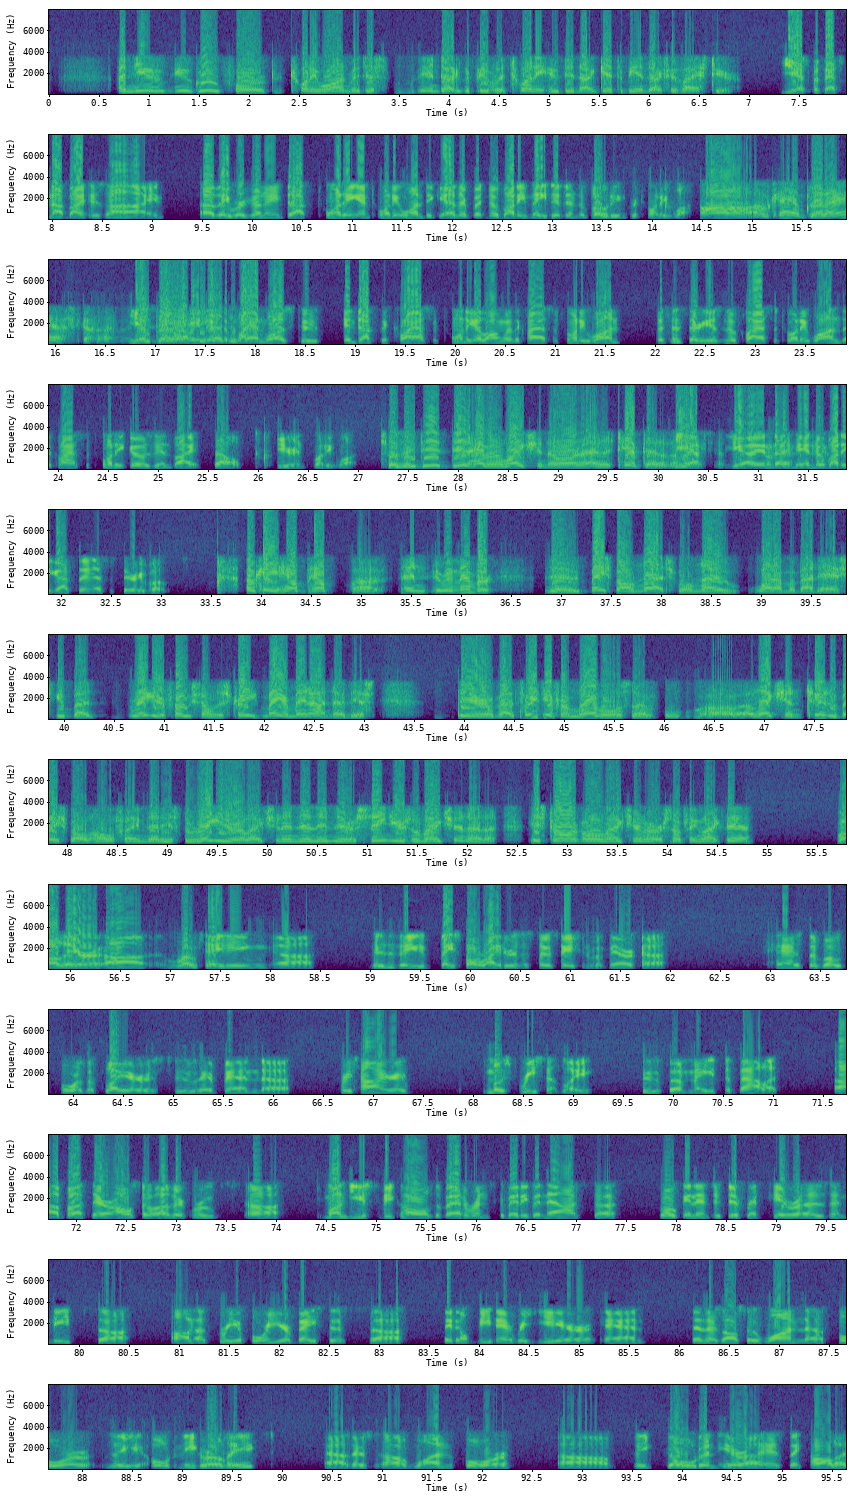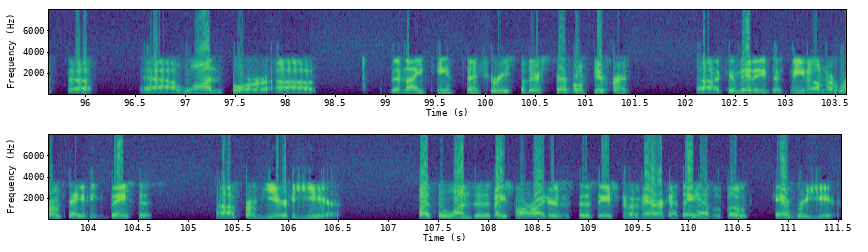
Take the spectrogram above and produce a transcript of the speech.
a new new group for 21, but just induct the people at 20 who did not get to be inducted last year. Yes, but that's not by design. Uh, they were going to induct 20 and 21 together, but nobody made it in the voting for 21. Ah, okay. I'm glad I asked. Uh, Yes, so, I mean, the, the plan was to induct the class of 20 along with the class of 21, but since there is no class of 21, the class of 20 goes in by itself here in 21. So they did did have an election or an attempt at an Yes, election. yeah, and, Okay. and nobody got the necessary votes. Okay, help help uh, and remember the baseball nuts will know what I'm about to ask you, but regular folks on the street may or may not know this. There are about three different levels of uh, election to the Baseball Hall of Fame. That is the regular election, and then, then there's a seniors election and a historical election or something like that. Well, they are uh, rotating. Uh, the Baseball Writers Association of America has the vote for the players who have been uh, retired most recently who've uh, made the ballot. Uh, but there are also other groups. Uh, one used to be called the Veterans Committee, but now it's uh, broken into different eras and meets uh, on a three or four year basis. Uh, they don't meet every year. And then there's also one uh, for the old Negro Leagues. Uh, there's uh, one for uh, the Golden Era, as they call it. Uh, uh, one for uh, the 19th century. So there's several different uh, committees that meet on a rotating basis uh, from year to year. But the ones of the Baseball Writers Association of America, they have a vote every year.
